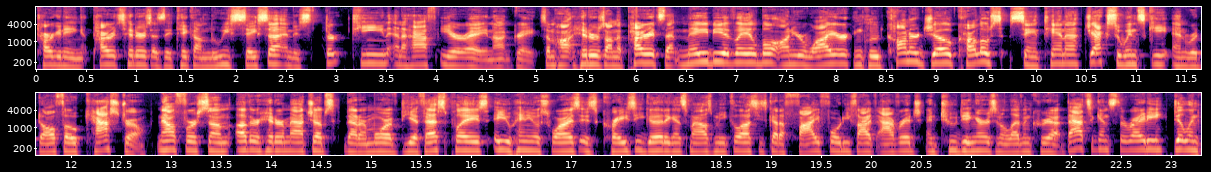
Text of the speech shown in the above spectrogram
targeting Pirates hitters as they take on Luis Cessa and his 13 and a half ERA. Not great. Some hot hitters on the Pirates that may be available on your wire include Connor Joe, Carlos Santana, Jack Suwinski, and Rodolfo Castro. Now for some other hitter matchups that are more of DFS plays, Eugenio Suarez is crazy good against Miles Mikolas. He's got a 545 average and two dingers and 11 career at bats against the righty. Dylan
